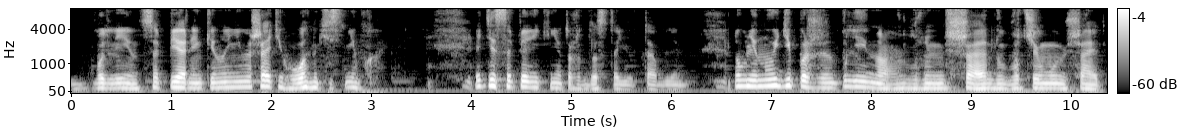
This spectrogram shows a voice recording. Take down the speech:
блин соперники ну не мешайте гонки снимать. Эти соперники мне тоже достают да блин. Ну блин ну иди пожи ну, блин мешает ну почему мешает?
